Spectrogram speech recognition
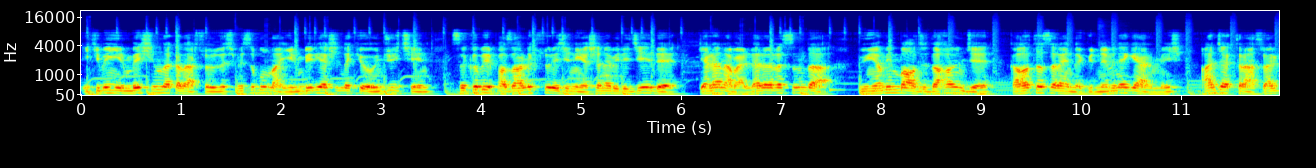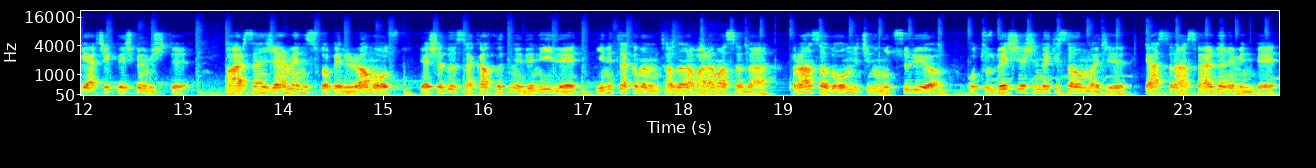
2025 yılına kadar sözleşmesi bulunan 21 yaşındaki oyuncu için sıkı bir pazarlık sürecinin yaşanabileceği de gelen haberler arasında. Bünyamin Balcı daha önce Galatasaray'ın da gündemine gelmiş ancak transfer gerçekleşmemişti. Paris Saint Germain'in stoperi Ramos yaşadığı sakatlık nedeniyle yeni takımının tadına varamasa da Fransa'da onun için umut sürüyor. 35 yaşındaki savunmacı yaz transfer döneminde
